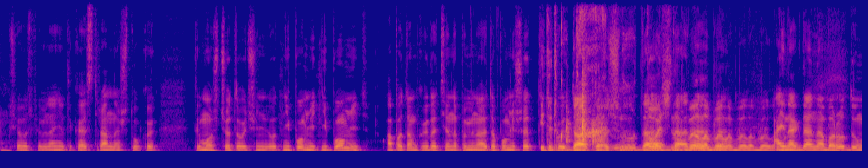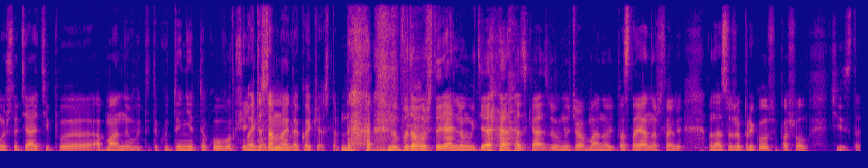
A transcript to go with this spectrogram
вообще воспоминания такая странная штука. Ты можешь что-то очень вот не помнить, не помнить, а потом, когда тебе напоминают, а помнишь это, и ты такой, такой, да, точно, ну, да, точно, да, было, да, было, да. было, было. А иногда, наоборот, думаешь, что тебя, типа, обманывают, ты такой, да нет, такого вообще это не Это со мной быть. такое часто. Да, ну потому что реально мы тебя рассказываем, ну что обманывать, постоянно, что ли? У нас уже прикол, что пошел чисто.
